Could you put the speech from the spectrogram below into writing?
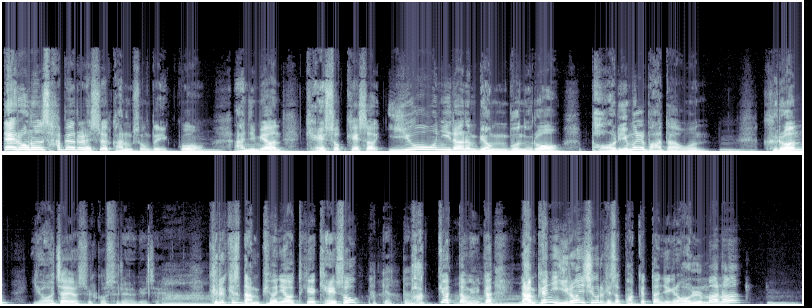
때로는 사별을 했을 가능성도 있고 음. 아니면 계속해서 이혼이라는 명분으로 버림을 받아온 음. 그런 여자였을 것으로 여겨져요. 아, 그렇게 해서 남편이 어떻게 계속. 바뀌었던 거예요. 그러니까 아. 남편이 이런 식으로 계속 바뀌었다는 얘기는 얼마나 음.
